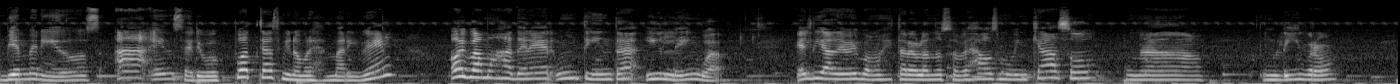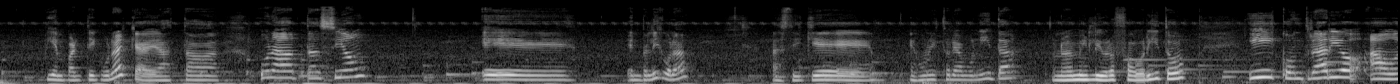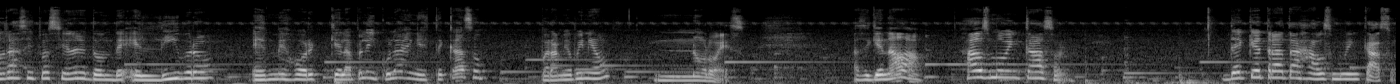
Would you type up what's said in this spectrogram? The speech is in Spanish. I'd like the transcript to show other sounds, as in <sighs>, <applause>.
Bienvenidos a En Serio Podcast. Mi nombre es Maribel. Hoy vamos a tener un tinta y lengua. El día de hoy vamos a estar hablando sobre House Moving Castle, una, un libro bien particular que hasta una adaptación eh, en película. Así que es una historia bonita, uno de mis libros favoritos. Y contrario a otras situaciones donde el libro es mejor que la película, en este caso, para mi opinión, no lo es. Así que nada, House Moving Castle. ¿De qué trata House Moving Castle?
